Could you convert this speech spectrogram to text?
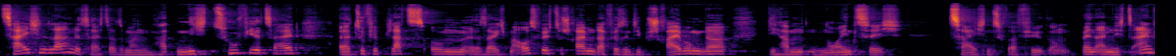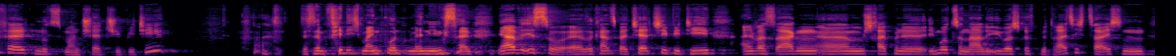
Zeichen lang. Das heißt also, man hat nicht zu viel Zeit, äh, zu viel Platz, um, äh, sage ich mal, ausführlich zu schreiben. Dafür sind die Beschreibungen da. Die haben 90 Zeichen zur Verfügung. Wenn einem nichts einfällt, nutzt man ChatGPT. Das empfehle ich meinen Kunden, wenn die nichts sein. Ja, ist so. Also kannst bei ChatGPT einfach sagen, ähm, schreib mir eine emotionale Überschrift mit 30 Zeichen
